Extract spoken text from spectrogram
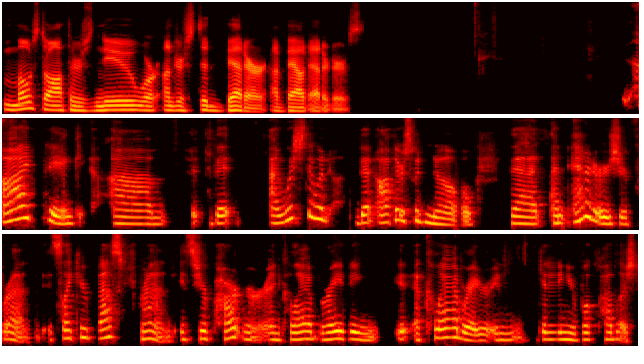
most authors knew or understood better about editors? I think um, that I wish they would that authors would know that an editor is your friend. It's like your best friend. It's your partner and collaborating a collaborator in getting your book published.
